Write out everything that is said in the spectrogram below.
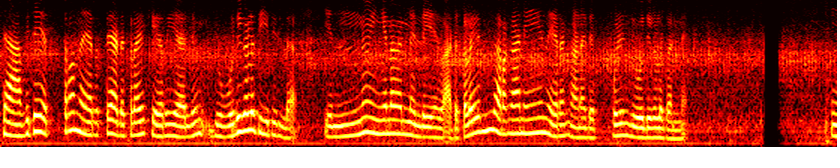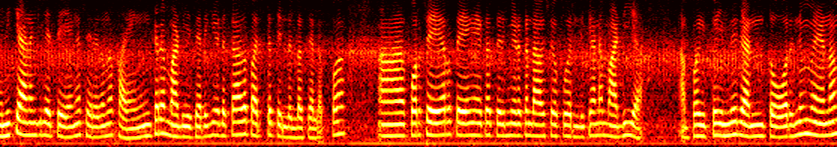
രാവിലെ എത്ര നേരത്തെ അടുക്കളയിൽ കയറിയാലും ജോലികൾ തീരില്ല. എന്നും ഇങ്ങനെ തന്നെയല്ലേ? അടുക്കളയിൽ നിന്ന് ഇറങ്ങാനേ നേരം കാണില്ല. എപ്പോഴും ജോലികൾ തന്നെ. എനിക്കാണെങ്കിൽ തേങ്ങ ചിരകുന്നത് ഭയങ്കര മടിയാണ് ചിരകി എടുക്കാതെ പറ്റത്തില്ലല്ലോ ചിലപ്പോൾ. കുറച്ചേറെ തേങ്ങയൊക്കെ തിരുമ്മിയെടുക്കേണ്ട ആവശ്യമൊക്കെ വരില്ല എനിക്കാണെങ്കിൽ മടിയാണ് അപ്പോൾ ഇപ്പോൾ ഇന്ന് രണ്ട് തോരനും വേണം.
